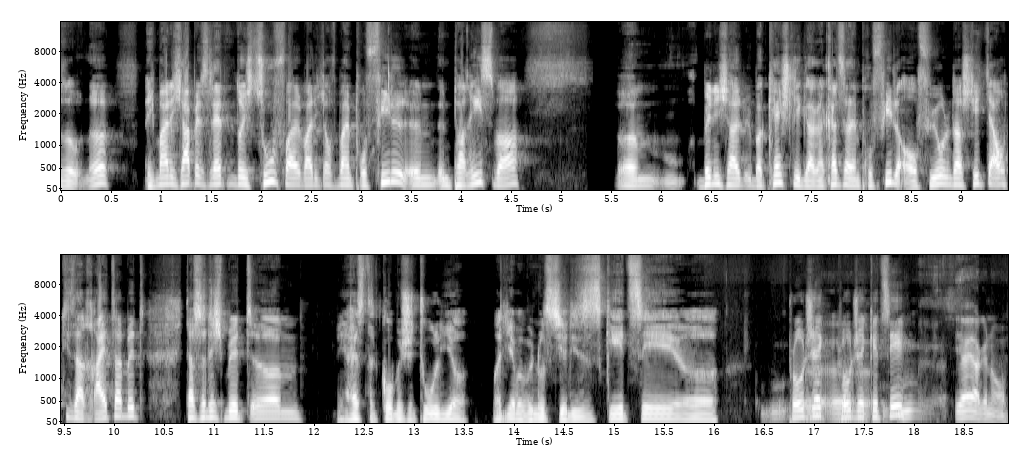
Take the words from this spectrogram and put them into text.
so, ne? Ich meine, ich habe jetzt letztens durch Zufall, weil ich auf meinem Profil in, in Paris war, ähm, bin ich halt über Cashly gegangen. Da kannst du dein Profil aufführen und da steht ja auch dieser Reiter mit, dass du dich mit, ähm, wie heißt das komische Tool hier, was ihr aber benutzt hier, dieses GC, äh, Project, Äh, Project äh, GC, äh, Ja, ja, genau.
